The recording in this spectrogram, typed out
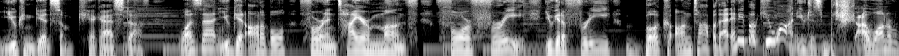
you can get some kick ass stuff. What's that? You get Audible for an entire month for free. You get a free book on top of that. Any book you want. You just, I want to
